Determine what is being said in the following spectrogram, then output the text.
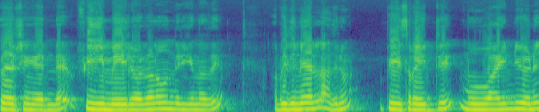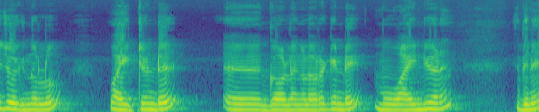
പേർഷ്യൻകാരന്റെ ഫീമെയിലുകളാണ് വന്നിരിക്കുന്നത്. അപ്പോൾ ഇതിനെല്ലാം അതിനും പീസ് റേറ്റ് മൂവായിരം രൂപയാണ് ചോദിക്കുന്നുള്ളൂ. വൈറ്റ് ഉണ്ട് ഗോൾഡൻ കളറൊക്കെ ഉണ്ട്. മൂവായിരം രൂപയാണ് ഇതിന്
